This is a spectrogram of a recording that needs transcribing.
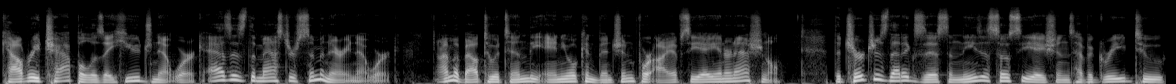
Calvary Chapel is a huge network, as is the Master's Seminary Network. I'm about to attend the annual convention for IFCA International. The churches that exist in these associations have agreed to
